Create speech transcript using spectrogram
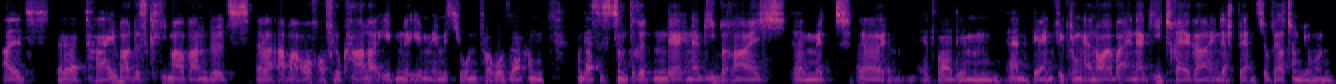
als äh, Treiber des Klimawandels, äh, aber auch auf lokaler Ebene eben Emissionen verursachen. Und das ist zum Dritten der Energiebereich äh, mit äh, etwa dem, äh, der Entwicklung erneuerbarer Energieträger in der späten Sowjetunion.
